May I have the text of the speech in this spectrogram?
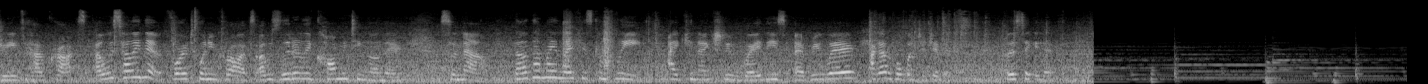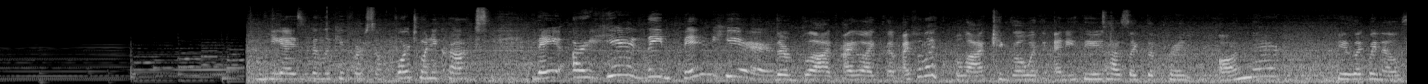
dream to have Crocs. I was telling them 420 Crocs. I was literally commenting on there. So now, now that my life is complete, I can actually wear these everywhere. I got a whole bunch of Jibbitz. Let's take a hit. You guys have been looking for some 420 Crocs. They are here. They've been here. They're black. I like them. I feel like black can go with anything. It has like the print on there. Feels like my nails.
